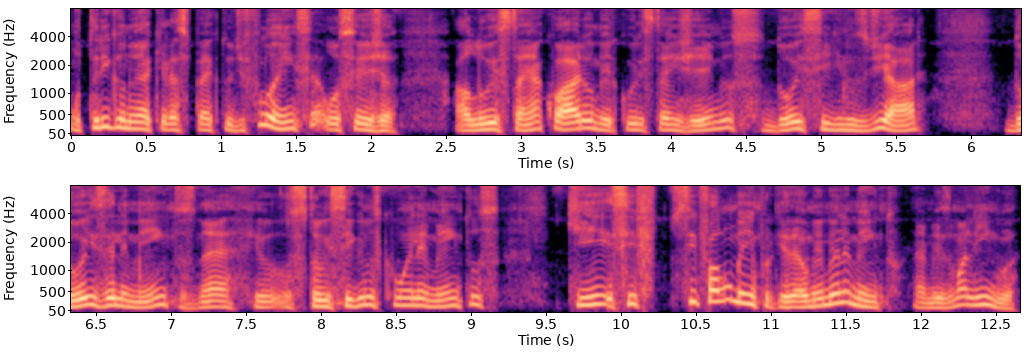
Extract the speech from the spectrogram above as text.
O trígono é aquele aspecto de fluência, ou seja, a Lua está em Aquário, o Mercúrio está em Gêmeos, dois signos de ar, dois elementos, né? Estão em signos com elementos que se, se falam bem, porque é o mesmo elemento, é a mesma língua.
